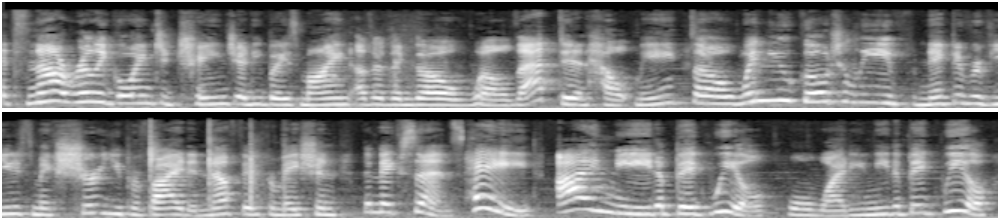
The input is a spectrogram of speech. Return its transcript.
It's not really going to change anybody's mind other than go, well, that didn't help me. So when you go to leave negative reviews, make sure you provide enough information that makes sense. Hey, I need a big wheel. Well, why do you need a big wheel?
